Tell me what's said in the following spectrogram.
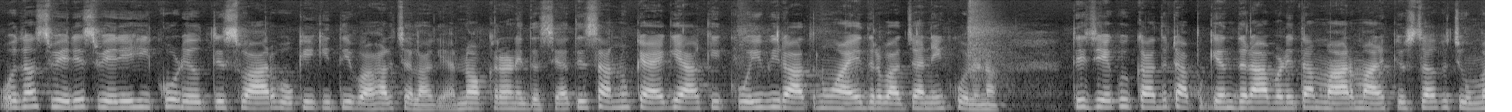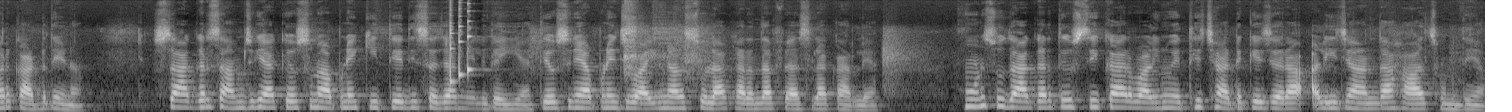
ਉਹਦਾ ਸਵੇਰੇ ਸਵੇਰੇ ਹੀ ਘੋੜੇ ਉੱਤੇ ਸਵਾਰ ਹੋ ਕੇ ਕਿਤੇ ਬਾਹਰ ਚਲਾ ਗਿਆ। ਨੌਕਰਾਂ ਨੇ ਦੱਸਿਆ, ਤੇ ਸਾਨੂੰ ਕਹਿ ਗਿਆ ਕਿ ਕੋਈ ਵੀ ਰਾਤ ਨੂੰ ਆਏ ਦਰਵਾਜ਼ਾ ਨਹੀਂ ਖੋਲਣਾ ਤੇ ਜੇ ਕੋਈ ਕੰਧ ਟੱਪ ਕੇ ਅੰਦਰ ਆ ਵੜੇ ਤਾਂ ਮਾਰ ਮਾਰ ਕੇ ਉਸ ਦਾ ਕਚੂਮਰ ਕੱਢ ਦੇਣਾ। ਸਾਗਰ ਸਮਝ ਗਿਆ ਕਿ ਉਸ ਨੂੰ ਆਪਣੇ ਕੀਤੇ ਦੀ ਸਜ਼ਾ ਮਿਲ ਗਈ ਹੈ ਤੇ ਉਸਨੇ ਆਪਣੇ ਜਵਾਈ ਨਾਲ ਸੁਲਾਹ ਕਰਨ ਦਾ ਫੈਸਲਾ ਕਰ ਲਿਆ। ਹੁਣ ਸੁਦਾਗਰ ਤੇ ਉਸਦੀ ਘਰਵਾਲੀ ਨੂੰ ਇੱਥੇ ਛੱਡ ਕੇ ਜਰਾ ਅਲੀਜਾਨ ਦਾ ਹਾਲ ਸੁਣਦੇ ਹਾਂ।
